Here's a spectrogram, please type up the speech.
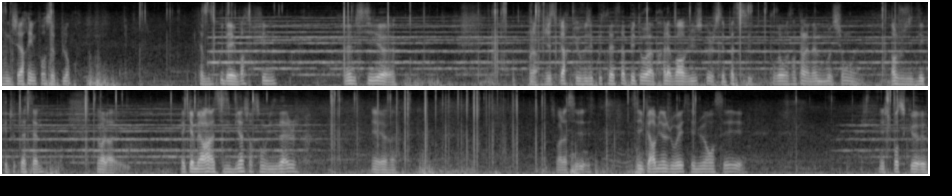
Donc que pour ce plan, ça vaut le coup d'aller voir ce film. Même si euh, j'espère que vous écouterez ça plutôt après l'avoir vu, parce que je sais pas si vous pourrez ressentir la même émotion euh, alors que je vous ai décrit toute la scène. Voilà. La caméra insiste bien sur son visage. Et euh, voilà, c'est hyper bien joué, c'est nuancé. Et, je pense que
